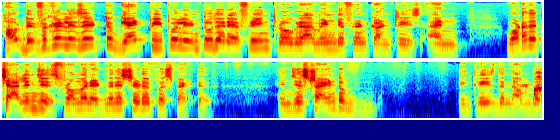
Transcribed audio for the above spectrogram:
how difficult is it to get people into the refereeing program in different countries and what are the challenges from an administrative perspective in just trying to increase the numbers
